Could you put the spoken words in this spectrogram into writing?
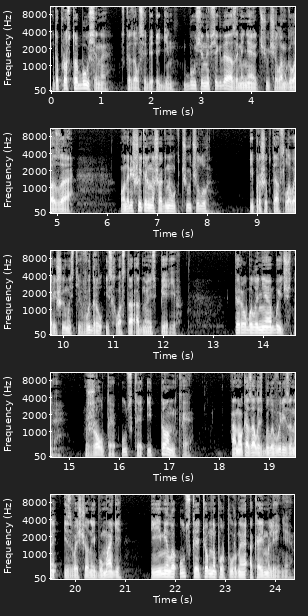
«Это просто бусины», — сказал себе Эгин. «Бусины всегда заменяют чучелом глаза». Он решительно шагнул к чучелу и, прошептав слова решимости, выдрал из хвоста одно из перьев. Перо было необычное — желтое, узкое и тонкое. Оно, казалось, было вырезано из вощеной бумаги и имело узкое темно-пурпурное окаймление.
